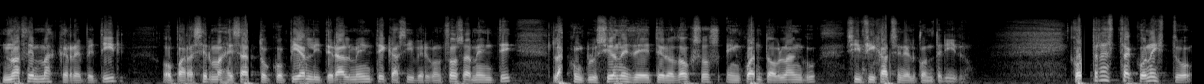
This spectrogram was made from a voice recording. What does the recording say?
no hacen más que repetir, o para ser más exacto, copiar literalmente, casi vergonzosamente, las conclusiones de heterodoxos en cuanto a Blanco sin fijarse en el contenido. Contrasta con esto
